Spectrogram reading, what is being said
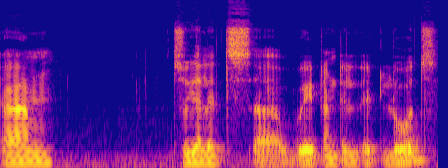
Um, so yeah let's uh, wait until it loads.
